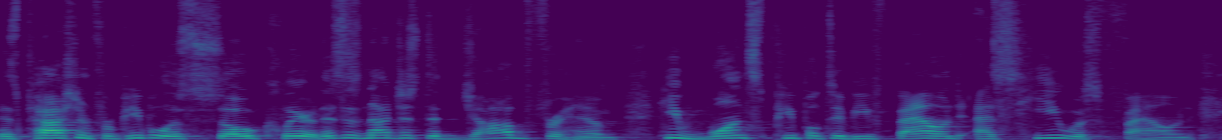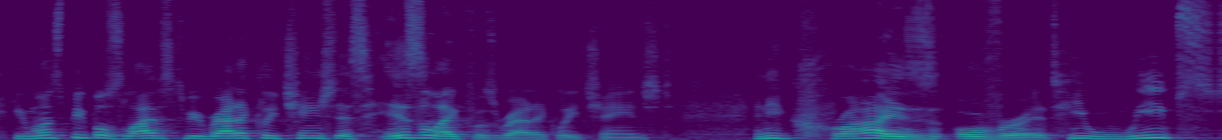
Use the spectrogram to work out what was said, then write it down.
His passion for people is so clear. This is not just a job for him. He wants people to be found as he was found. He wants people's lives to be radically changed as his life was radically changed. And he cries over it, he weeps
